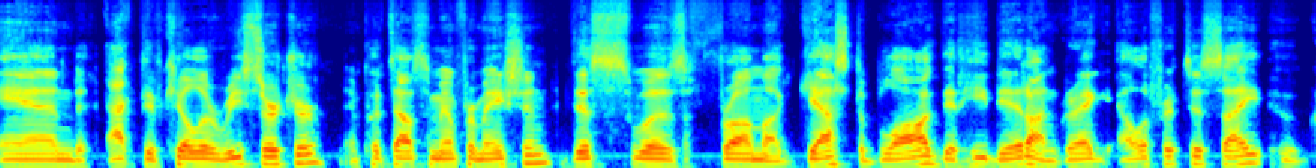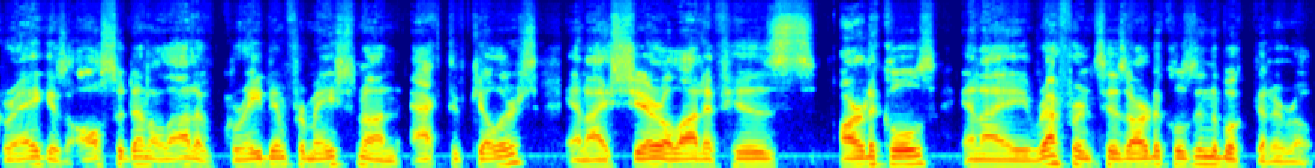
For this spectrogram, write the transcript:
and active killer researcher and puts out some information. This was from a guest blog that he did on Greg Ellifritz's site, who Greg has also done a lot of great information on active killers. And I share a lot of his articles and I reference his articles in the book that I wrote.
